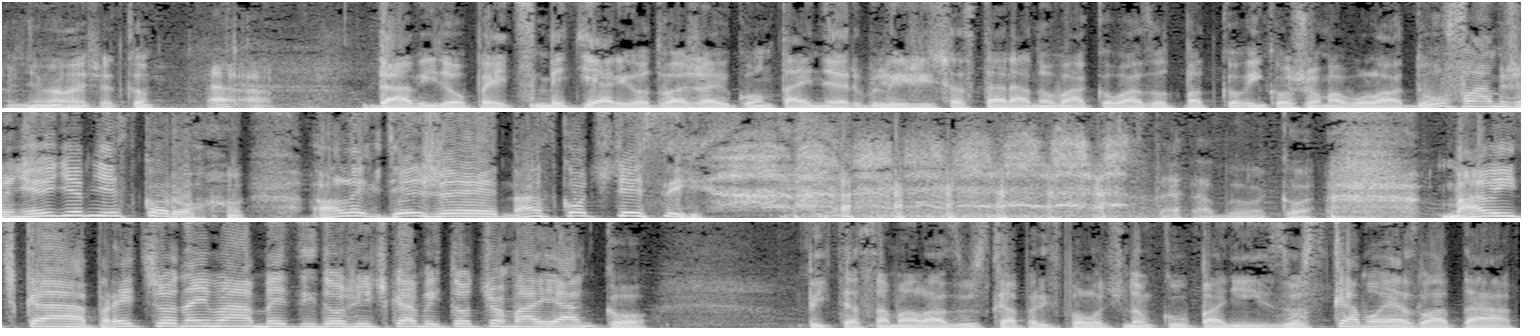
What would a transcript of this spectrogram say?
Už nemáme všetko? A, a. David opäť. Smetiari odvážajú kontajner. Blíži sa stará Nováková s odpadkovým košom a volá Dúfam, že nejdem neskoro. Ale kdeže? Naskočte si. stará Nováková. Mamička, prečo nemá medzi dožičkami to, čo má Janko? Pýta sa malá Zuzka pri spoločnom kúpaní. Zuzka moja zlatá,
